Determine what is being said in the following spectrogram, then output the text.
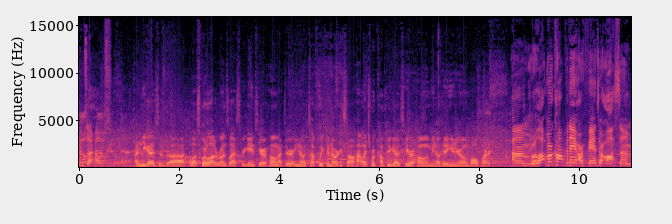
and so that helps. And you guys have uh, scored a lot of runs last three games here at home after you know a tough week in Arkansas. How much more comfortable you guys here at home? You know, hitting in your own ballpark. Um, we're a lot more confident. Our fans are awesome,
